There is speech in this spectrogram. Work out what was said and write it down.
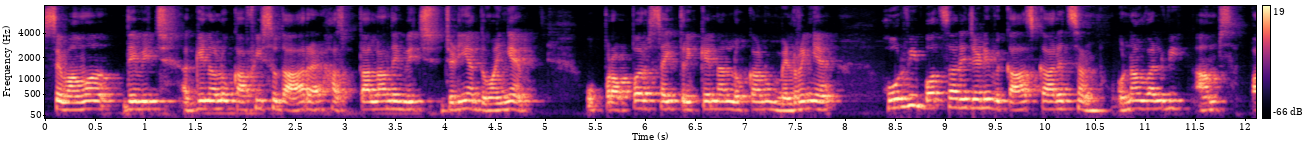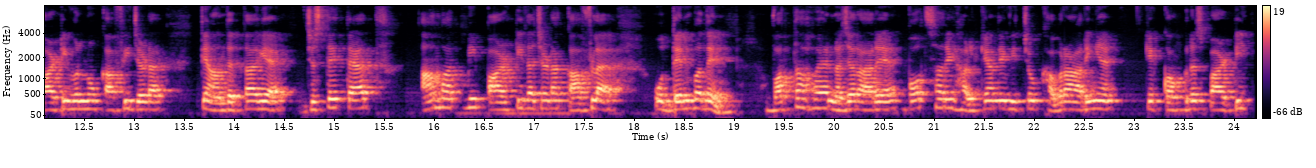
ਸੇਵਾਵਾਂ ਦੇ ਵਿੱਚ ਅੱਗੇ ਨਾਲੋਂ ਕਾਫੀ ਸੁਧਾਰ ਹੈ। ਹਸਪਤਾਲਾਂ ਦੇ ਵਿੱਚ ਜਿਹੜੀਆਂ ਦਵਾਈਆਂ, ਉਹ ਪ੍ਰੋਪਰ ਸਹੀ ਤਰੀਕੇ ਨਾਲ ਲੋਕਾਂ ਨੂੰ ਮਿਲ ਰਹੀਆਂ। ਹੋਰ ਵੀ ਬਹੁਤ ਸਾਰੇ ਜਿਹੜੇ ਵਿਕਾਸ ਕਾਰਜ ਸਨ, ਉਹਨਾਂ ਵੱਲ ਵੀ ਆਮ ਸ- ਪਾਰਟੀ ਵੱਲੋਂ ਕਾਫੀ ਜਿਹੜਾ ਧਿਆਨ ਦਿੱਤਾ ਗਿਆ ਜਿਸ ਦੇ ਤਹਿਤ ਆਮ ਆਦਮੀ ਪਾਰਟੀ ਦਾ ਜਿਹੜਾ ਕਾਫਲਾ ਹੈ, ਉਹ ਦਿਨ ਬ ਦਿਨ ਵੱਧਦਾ ਹੋਇਆ ਨਜ਼ਰ ਆ ਰਿਹਾ ਹੈ। ਬਹੁਤ ਸਾਰੇ ਹਲਕਿਆਂ ਦੇ ਵਿੱਚੋਂ ਖਬਰਾਂ ਆ ਰਹੀਆਂ ਕਿ ਕਾਂਗਰਸ ਪਾਰਟੀ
